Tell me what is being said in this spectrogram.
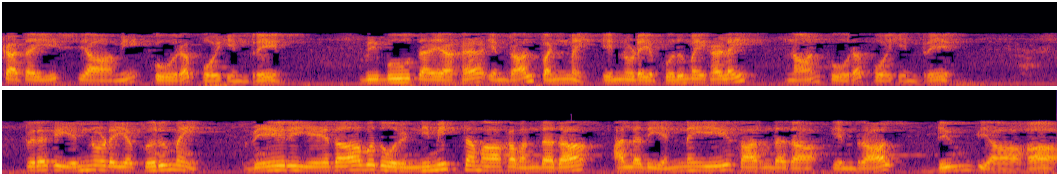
கதையிஷ்யாமி கூற போகின்றேன். விபூதயக என்றால் பன்மை என்னுடைய பெருமைகளை நான் கூற போகின்றேன். பிறகு என்னுடைய பெருமை வேறு ஏதாவது ஒரு நிமித்தமாக வந்ததா? அல்லது என்னையே சார்ந்ததா என்றால் திவ்யாகா.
